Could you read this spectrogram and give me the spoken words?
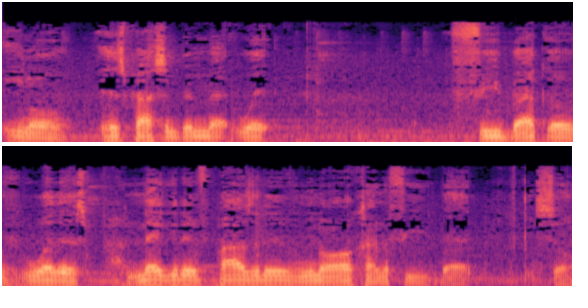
You know, his passing been met with feedback of whether it's negative, positive, you know, all kind of feedback. So,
